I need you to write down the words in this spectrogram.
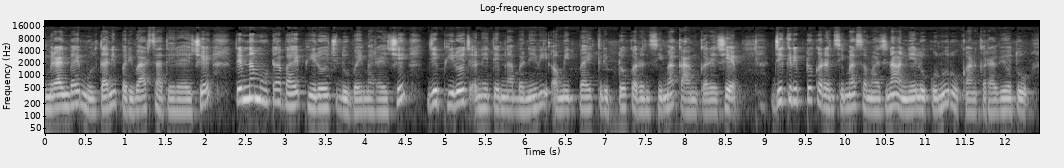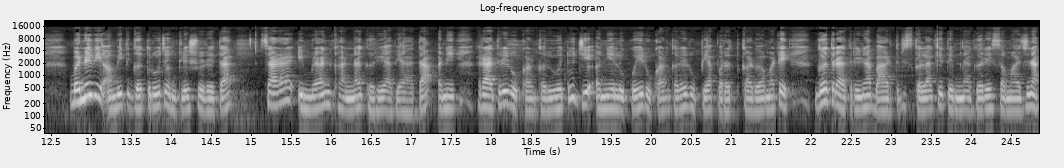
ઇમરાનભાઈ મુલતાની પરિવાર સાથે રહે છે. તેમના મોટા ભાઈ ફિરોજ દુબઈમાં રહે છે, જે ફિરોજ અને તેમના બનેવી અમિતભાઈ ક્રિપ્ટો કરન્સીમાં કામ કરે છે, જે ક્રિપ્ટો કરન્સીમાં સમાજના અન્ય લોકોનું રોકાણ કરાવ્યું હતું. બનેવી અમિત ગત રોજ અંકલેશ્વર રહેતા સારા ઇમરાન ખાનના ઘરે આવ્યા હતા અને રાત્રે રોકાણ કર્યું હતું, જે અન્ય લોકોએ રોકાણ કરે રૂપિયા પરત કાઢવા માટે ગત રાત્રિના બાર ત્રીસ કલાકે તેમના ઘરે સમાજના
